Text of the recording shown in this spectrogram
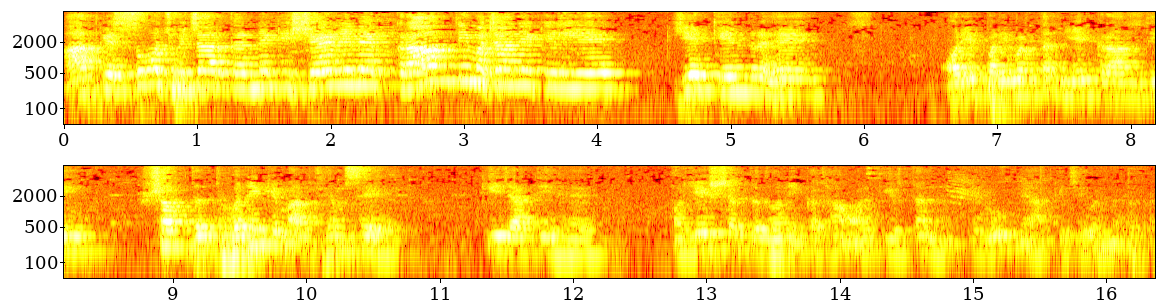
आपके सोच विचार करने की शैली में क्रांति मचाने के लिए ये केंद्र है। और ये परिवर्तन, ये क्रांति शब्द ध्वनि के माध्यम से की जाती है। और ये शब्द ध्वनि कथा और कीर्तन के रूप में आपके जीवन में प्रकट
